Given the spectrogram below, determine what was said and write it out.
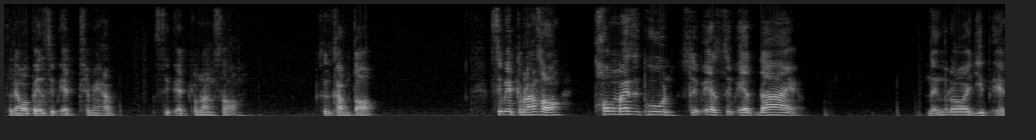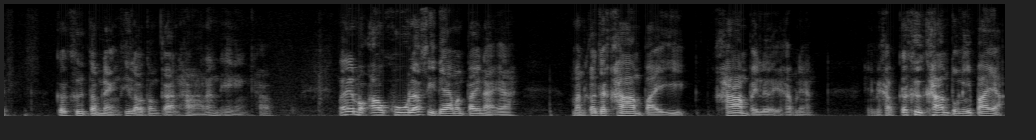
แสดงว่าเป็นสิบเอ็ดใช่ไหมครับสิบเอ็ดกำลังสอง คือคำตอบสิบเอ็ดกำลังสองท่องไม้สิบคูณสิบเอ็ดสิบเอ็ดได้หนึ่งร้อยยิบเอ็ดก็คือตำแหน่งที่เราต้องการหานั่นเองครับ นักเรียนบอกเอาครูแล้วสีแดงมันไปไหนอะมันก็จะข้ามไปอีกข้ามไปเลยครับเนี่ยเห็นไหมครับ ก็คือข้ามตรงนี้ไปอะ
